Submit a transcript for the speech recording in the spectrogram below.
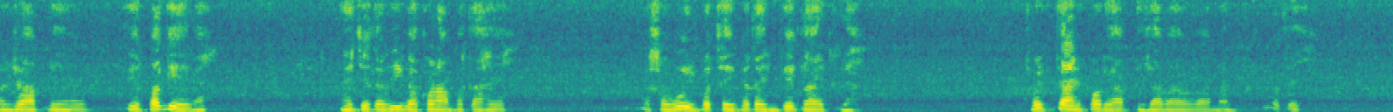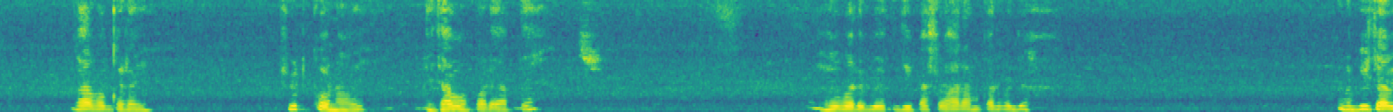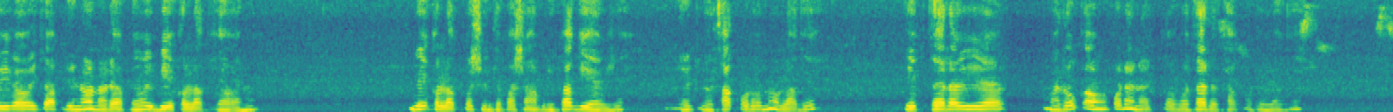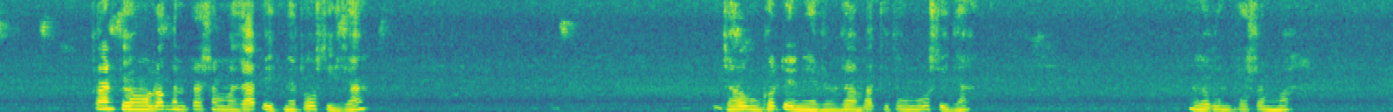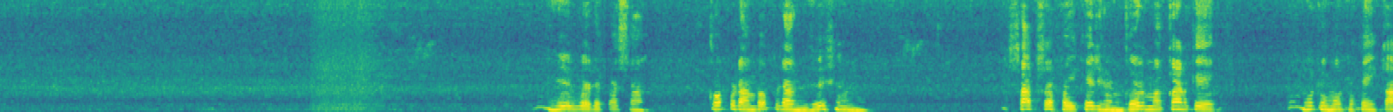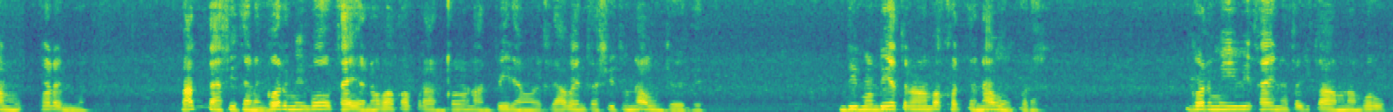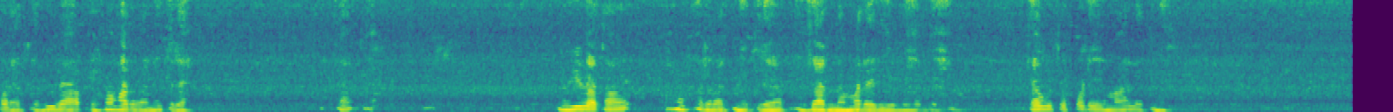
जो आप फिर पक गए मैं तो अभी वह खड़ा पता है ऐसा वो ही पता ही पता इनके गाइड में थोड़ी टाइम पड़े आपने जावा मन पता है गाव गई छूट को हो जावो पड़े आपने ये वर्ग एक दीपा से आराम कर बजे અને બીજા વિવાહ હોય તો આપણે ન નડે આપણે હોય બે કલાક જવાનું બે કલાક પછી તો પાછા આપણે ભાગી આવીએ એટલો થાકોડો ન લાગે એક ધારા વિવાહમાં રોકાવું પડે ને તો વધારે થાકોડો લાગે કારણ કે હું લગ્ન પ્રસંગમાં જાતી જ ને ટોસી જા જાઉં ઘટે ને જા બાકી તો હું ઓસી જા લગ્ન પ્રસંગમાં હેરવારે પાછા કપડાં બપડાં જોઈશું સાફ સફાઈ કરીશું ને ઘરમાં કારણ કે મોટું મોટું કંઈ કામ કરે ને ભાગતા સીધા ને ગરમી બહુ થાય નવા કપડાં ને ઘરણા ને પીર્યા હોય એટલે આવે ને તો સીધું નાવું જોઈએ દીમાં બે ત્રણ વખત તો નાવું પડે ગરમી એવી થાય ને તરીકા હમણાં બહુ પડે એટલે વિવાહ આપણે સંહારવા નીકળે વિવાહ તો શું કરવા જ નીકળે આપણે ઝાડના મરાઈ રહીએ બધા બેસીને જવું તો પડે એ હાલે નહીં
